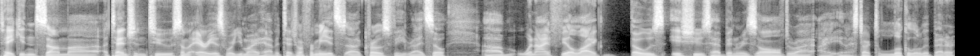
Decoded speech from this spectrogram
taken some uh, attention to some areas where you might have attention. Well, for me, it's uh, crow's feet, right? So um, when I feel like those issues have been resolved, or I, I and I start to look a little bit better.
